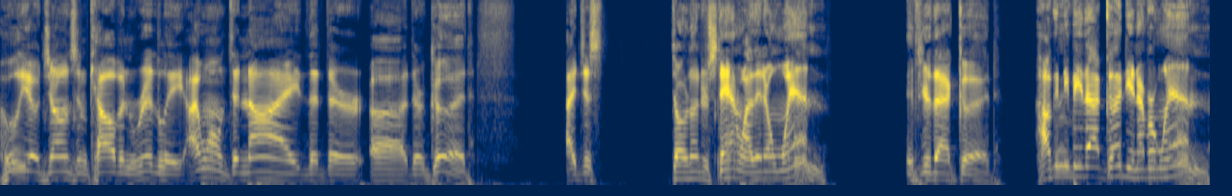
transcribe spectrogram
Julio Jones and Calvin Ridley. I won't deny that they're uh, they're good. I just don't understand why they don't win. If you're that good, how can you be that good? You never win.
